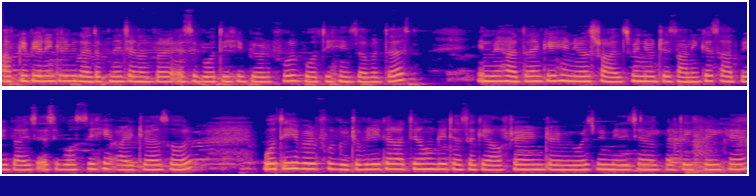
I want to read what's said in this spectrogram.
आपकी पेयरिंग के लिए भी गाइस अपने चैनल पर ऐसे बहुत ही ब्यूटीफुल बहुत ही ज़बरदस्त इनमें हर तरह के ही न्यू स्टाइल्स में न्यू डिज़ाइनिंग के साथ भी गाइस, ऐसे बहुत से ही आइडियाज़ और बहुत ही ब्यूटीफुल वीडियो भी लेकर आती रहूँगी, जैसा कि आप फ्रेंड व्यूवर्स भी मेरे चैनल पर देख रही है।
